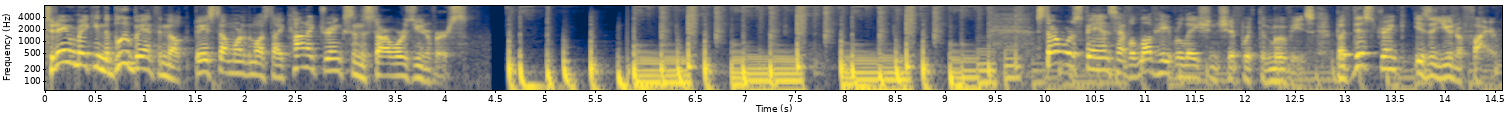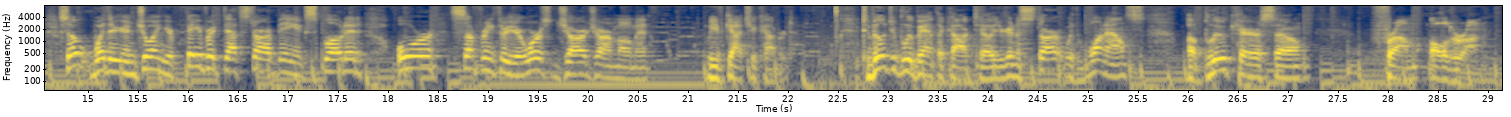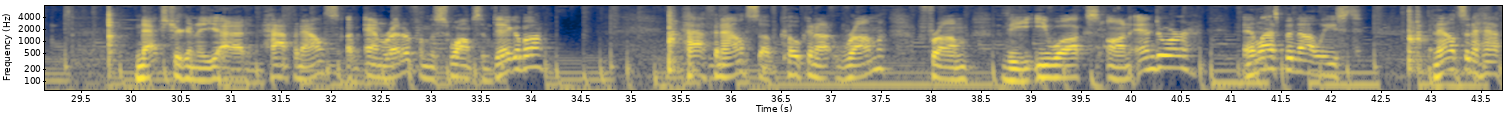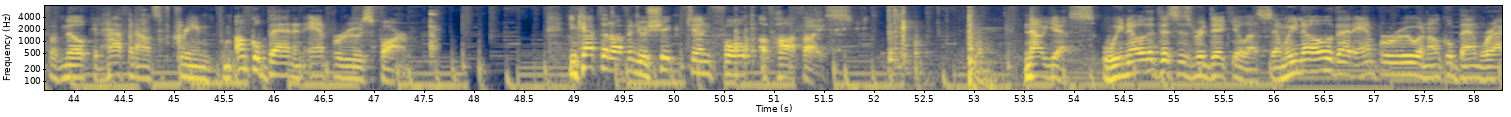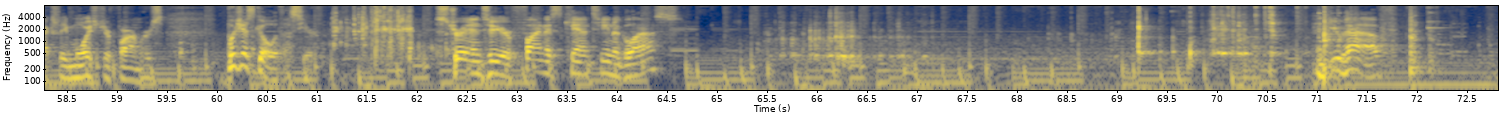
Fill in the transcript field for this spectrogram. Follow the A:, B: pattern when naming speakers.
A: Today we're making the Blue Bantha Milk based on one of the most iconic drinks in the Star Wars universe. Star Wars fans have a love-hate relationship with the movies, but this drink is a unifier. So whether you're enjoying your favorite Death Star being exploded or suffering through your worst Jar Jar moment, we've got you covered. To build your Blue Bantha cocktail, you're gonna start with one ounce of blue curacao from Alderaan. Next, you're gonna add half an ounce of amaretto from the swamps of Dagobah, half an ounce of coconut rum from the Ewoks on Endor, and last but not least, an ounce and a half of milk and half an ounce of cream from Uncle Ben and Aunt Beru's farm. And cap that off into a shaker tin full of Hoth ice. Now yes, we know that this is ridiculous, and we know that Aunt Beru and Uncle Ben were actually moisture farmers, but just go with us here. Straight into your finest cantina glass. And you have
